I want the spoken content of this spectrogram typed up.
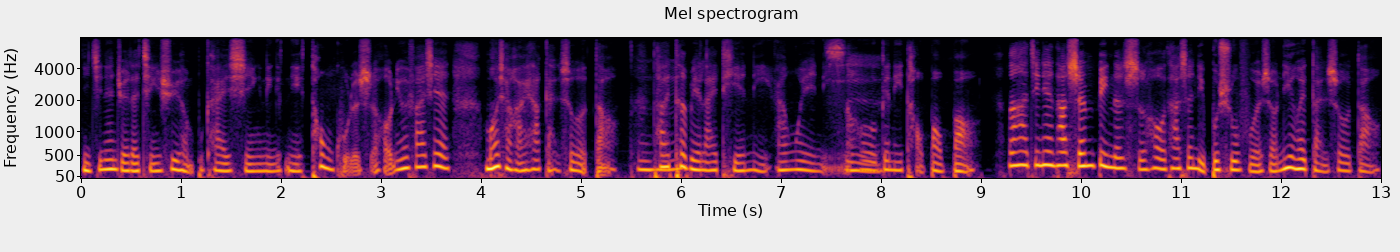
你今天觉得情绪很不开心，你你痛苦的时候，你会发现毛小孩他感受得到。他会特别来舔你、安慰你，然后跟你讨抱抱。那他今天他生病的时候，他身体不舒服的时候，你也会感受到，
